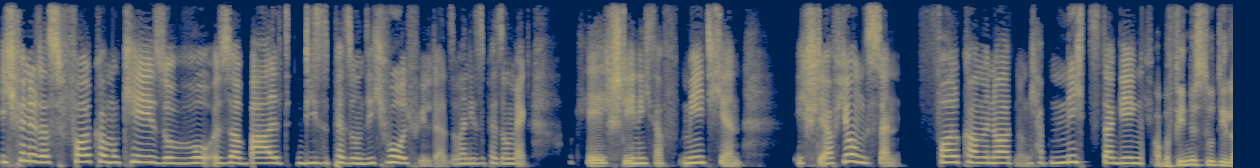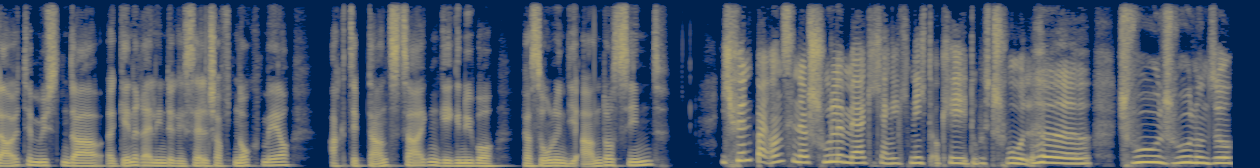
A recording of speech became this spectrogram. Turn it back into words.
Ich finde das vollkommen okay, so, wo, sobald diese Person sich wohlfühlt. Also wenn diese Person merkt, okay, ich stehe nicht auf Mädchen, ich stehe auf Jungs, dann vollkommen in Ordnung. Ich habe nichts dagegen. Aber findest du, die Leute müssten da äh, generell in der Gesellschaft noch mehr Akzeptanz zeigen gegenüber Personen, die anders sind? Ich finde, bei uns in der Schule merke ich eigentlich nicht, okay, du bist schwul, schwul, schwul und so.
